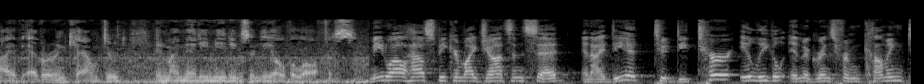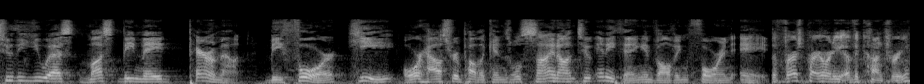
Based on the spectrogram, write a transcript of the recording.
I have ever encountered in my many meetings in the Oval Office. Meanwhile, House Speaker Mike Johnson said an idea to deter illegal immigrants from coming to the U.S. must be made paramount before he or House Republicans will sign on to anything involving foreign aid. The first priority of the country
